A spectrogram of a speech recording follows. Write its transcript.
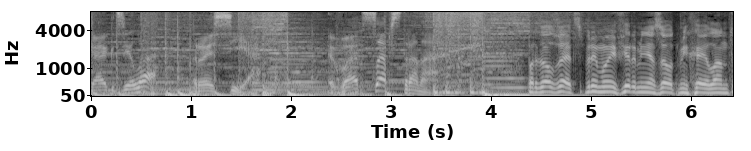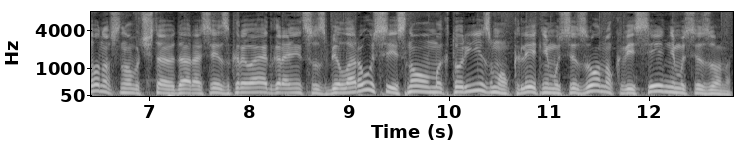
Как дела, Россия? Ватсап-страна! Продолжается прямой эфир. Меня зовут Михаил Антонов. Снова читаю, да, Россия закрывает границу с Белоруссией. Снова мы к туризму, к летнему сезону, к весеннему сезону.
